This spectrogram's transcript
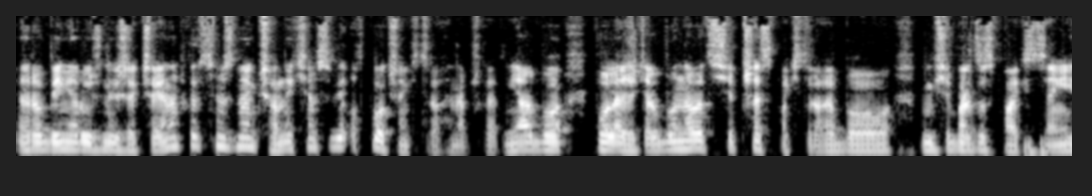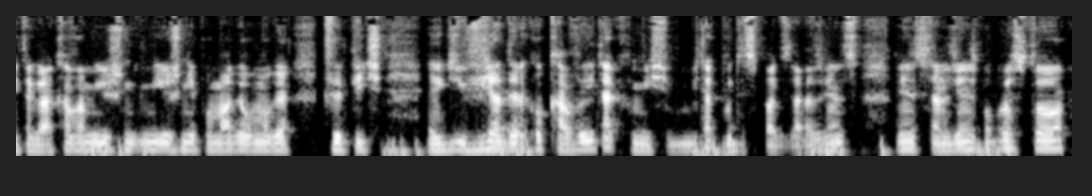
robienia różnych rzeczy. Ja na przykład jestem zmęczony i chciałem sobie odpocząć trochę na przykład, nie? Albo poleżeć, albo nawet się przespać trochę, bo mi się bardzo spać chce, nie? I tego, a kawa mi już, mi już nie pomaga, bo mogę wypić wiaderko kawy i tak mi się, i tak pójdę spać zaraz, więc, więc ten, więc po prostu prostu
